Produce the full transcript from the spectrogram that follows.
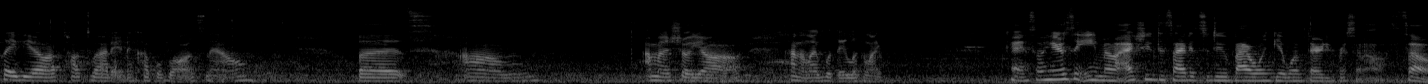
Klaviyo. I've talked about it in a couple vlogs now. But um, I'm to show y'all kind of like what they looking like. Okay, so here's the email. I actually decided to do buy one, get one 30% off. So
